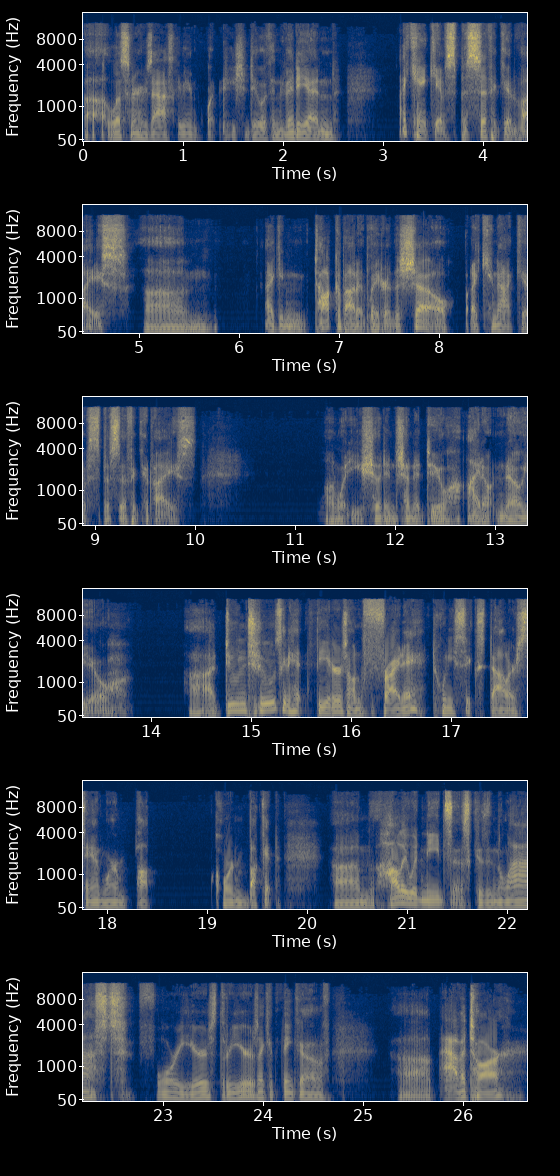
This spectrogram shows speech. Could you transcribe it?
a listener who's asking me what he should do with NVIDIA, and I can't give specific advice. Um, I can talk about it later in the show, but I cannot give specific advice on what you should and shouldn't do. I don't know you. Uh, Dune 2 is going to hit theaters on Friday, $26 sandworm popcorn bucket. Um, Hollywood needs this because in the last four years, three years, I can think of uh, Avatar,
